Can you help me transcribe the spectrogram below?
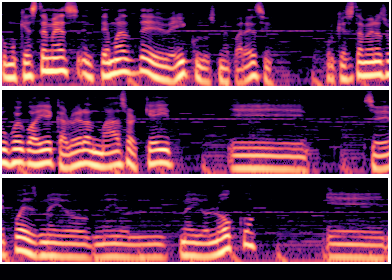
como que este mes el tema es de vehículos, me parece. Porque ese también es un juego ahí de carreras más arcade. eh, se ve pues medio, medio, medio loco. eh,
